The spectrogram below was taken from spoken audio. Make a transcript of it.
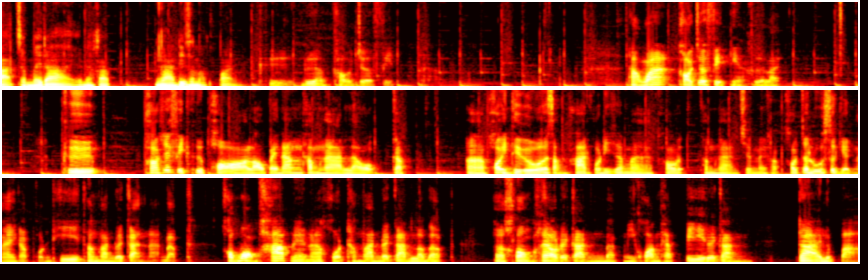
อาจจะไม่ได้นะครับ งานที่สมัครไปคือเรื่อง culture fit นะครับถามว่า culture fit เนี่ยคืออะไร คือ culture fit คือพอเราไปนั่งทำงานแล้วกับอาพอ interviewer สัมภาษณ์คนที่จะมาเข้าทำงานใช่ไหมครับ เขาจะรู้สึกยังไงกับคนที่ทำงานด้วยกันนะแบบเขามองภาพในอนาคตทำงานด้วยกันแล้วแบบเอ่อคล่องแคล่วด้วยกัน แบบมีความแฮปปี้ด้วยกันได้หรือเปล่า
